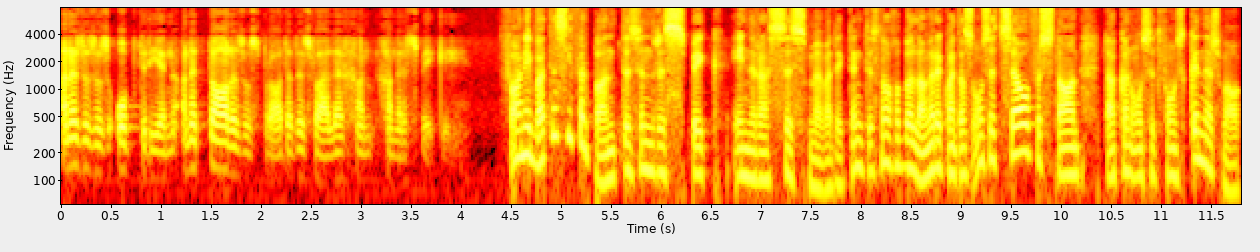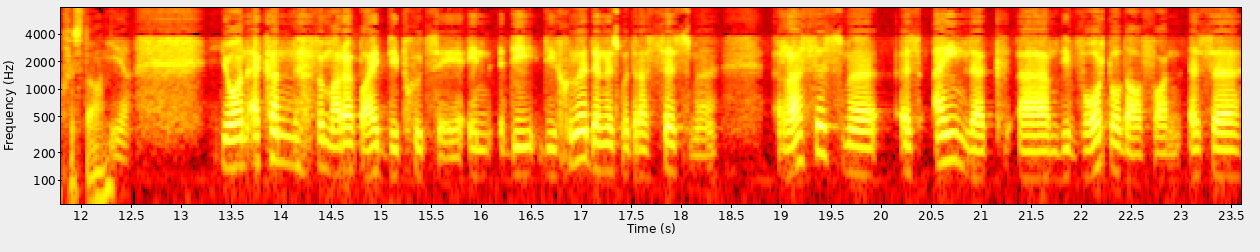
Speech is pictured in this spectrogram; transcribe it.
anders as ons optree, 'n ander taal as ons praat, dat ons vir hulle gaan gaan respek hê? Fanny, wat is die verband tussen respek en rasisme? Want ek dink dit is nogal belangrik want as ons dit self verstaan, dan kan ons dit vir ons kinders maak verstaan. Ja. Johan, ek kan vanmiddag baie diep goed sê en die die groot ding is met rasisme. Rasisme is eintlik ehm um, die wortel daarvan is 'n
